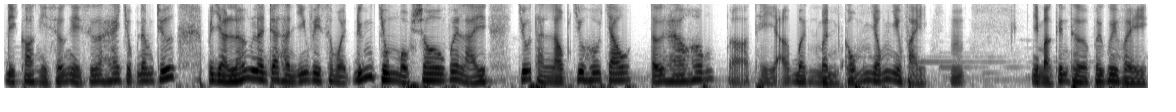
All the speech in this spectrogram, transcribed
đi coi ngày xưa ngày xưa hai chục năm trước. Bây giờ lớn lên trở thành diễn viên xong rồi đứng chung một show với lại chú Thành Lộc chú Hữu Châu tự hào không? Đó, thì ở bên mình cũng giống như vậy. Ừ. nhưng mà kính thưa với quý vị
